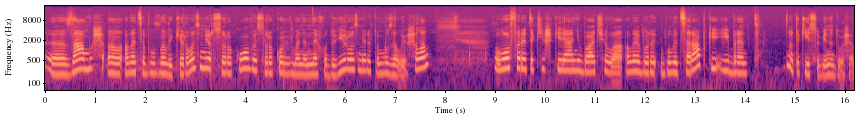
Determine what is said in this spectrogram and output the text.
е, замш, е, але це був великий розмір, 40-й. 40-й в мене не ходові розміри, тому залишила. Лофери такі шкіряні бачила, але були царапки і бренд, ну такий собі не дуже.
